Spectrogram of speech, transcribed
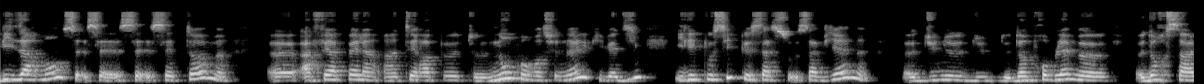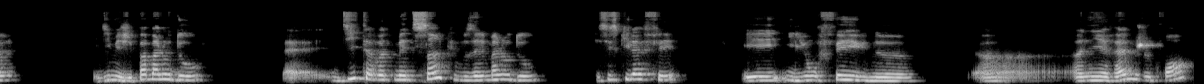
bizarrement, cet homme euh, a fait appel à, un thérapeute non conventionnel qui lui a dit il est possible que ça, ça vienne euh, d'un problème euh, dorsal. Il dit mais j'ai pas mal au dos. dites à votre médecin que vous avez mal au dos. Et c'est ce qu'il a fait. Et ils lui ont fait une un, un IRM, je crois,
